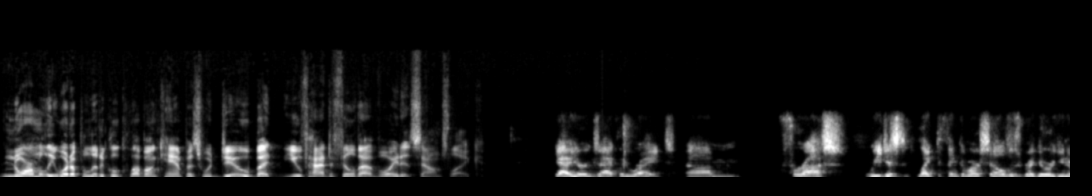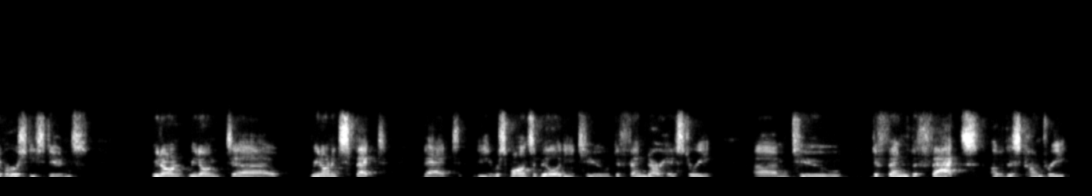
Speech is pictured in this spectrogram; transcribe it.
normally what a political club on campus would do, but you've had to fill that void, it sounds like. Yeah, you're exactly right. Um, for us, we just like to think of ourselves as regular university students. We don't we don't uh, we don't expect that the responsibility to defend our history, um, to defend the facts of this country,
